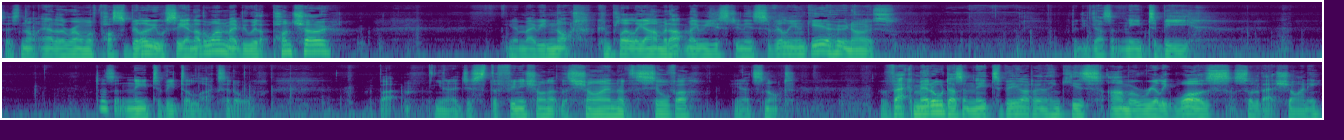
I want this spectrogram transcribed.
So it's not out of the realm of possibility. We'll see another one, maybe with a poncho. You know, maybe not completely armored up, maybe just in his civilian gear, who knows. But he doesn't need to be doesn't need to be deluxe at all. But, you know, just the finish on it, the shine of the silver, you know, it's not vac metal doesn't need to be. I don't think his armor really was sort of that shiny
